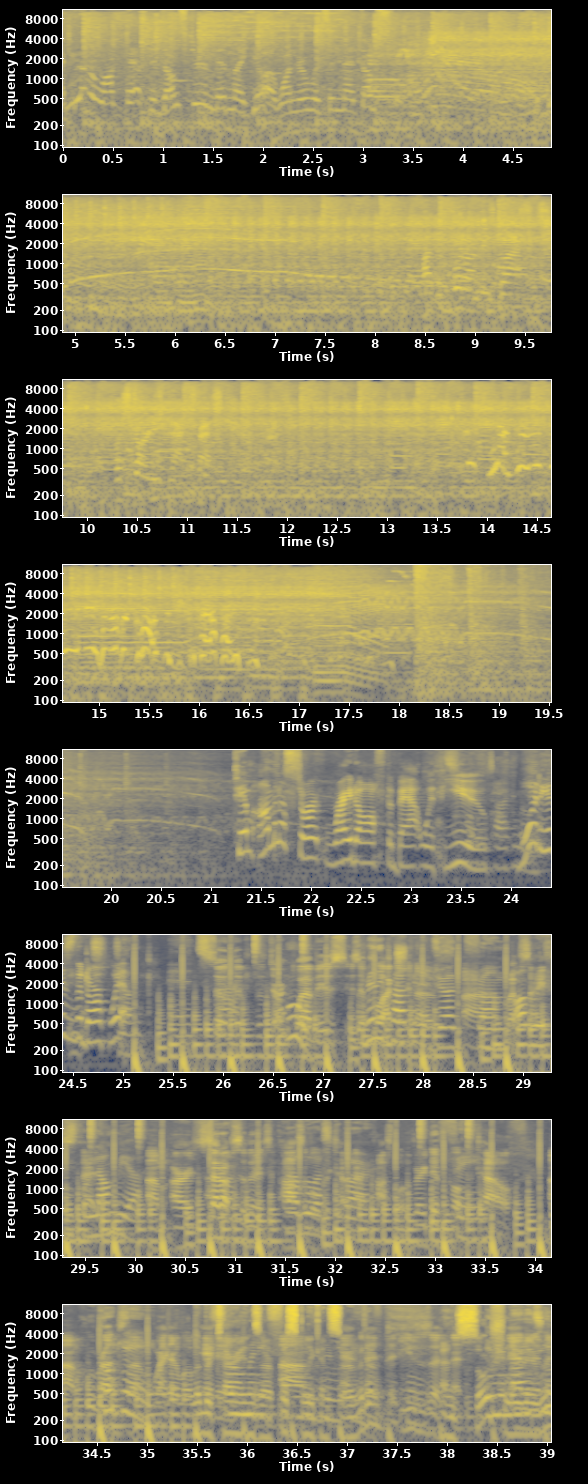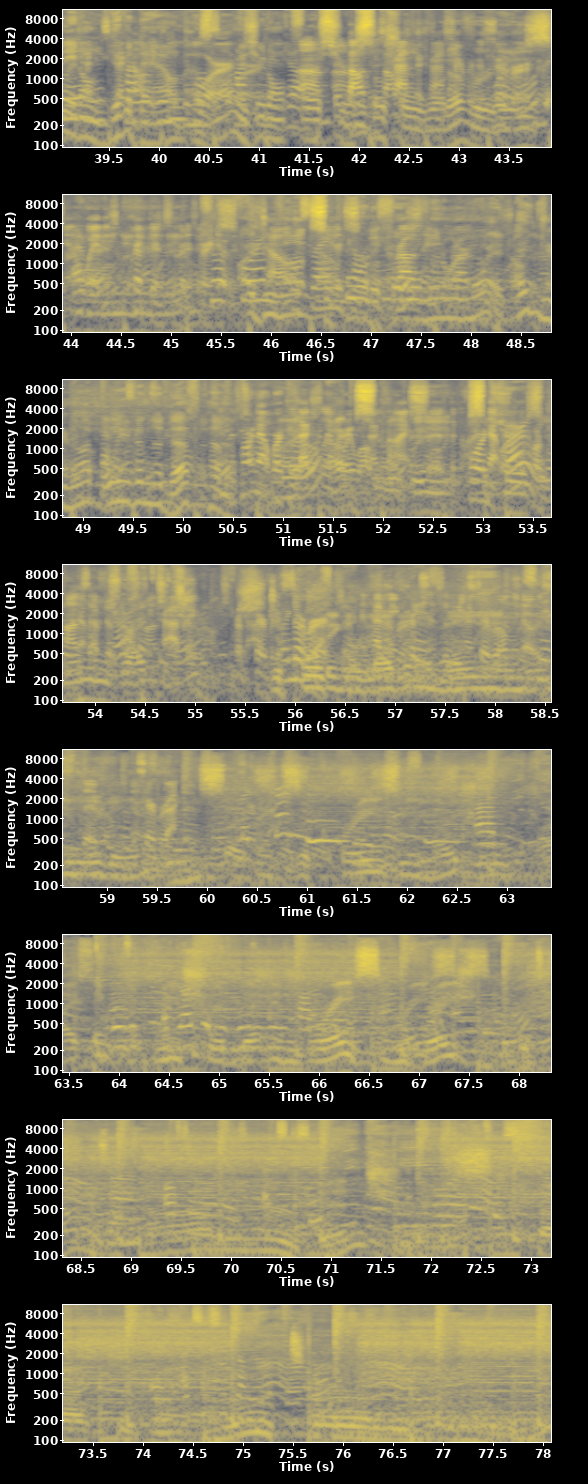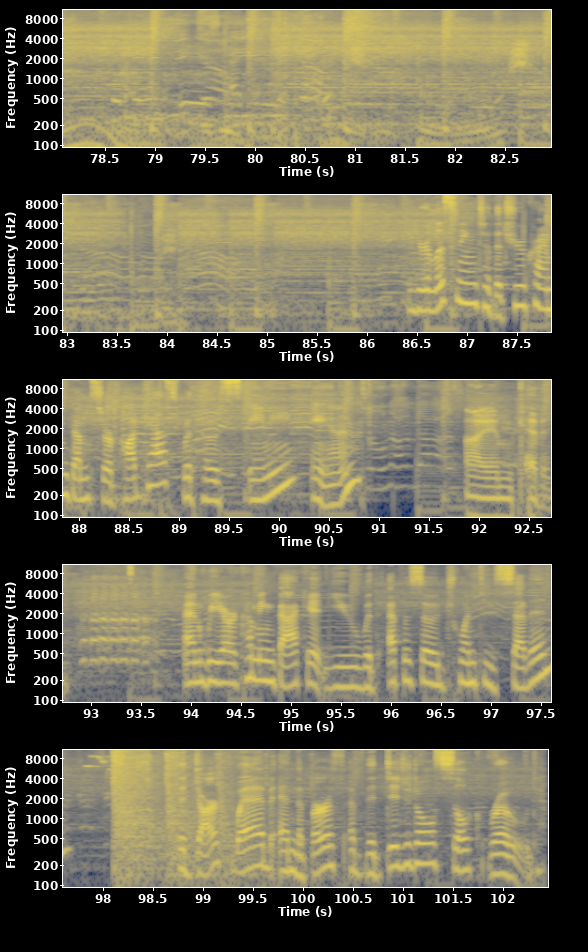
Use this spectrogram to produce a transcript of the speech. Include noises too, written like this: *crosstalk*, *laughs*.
Have you ever walked past a dumpster and been like, yo, I wonder what's in that dumpster? Either put on these glasses or start eating that trash Yeah, there's a baby in the garbage can. Tim, I'm going to start right off the bat with you. What is the dark web? So the, the dark web is, is a Really collection of drug um, from all the way websites that Colombia. um, are set up so that it's impossible Pablo to tell, impossible, very difficult to tell um, who runs them, where they're located. Libertarians are fiscally songs conservative, that a, and a- socially they really 1980s, don't give a damn as long as you don't popular um, force that your social traffic around servers to servers in a way that's encrypted so that it's very difficult to form tell is if like it's Support a it's browsing or I do not believe in the death penalty. the penalty. Tor network is actually very well designed. The, the core network, the core concept of routing traffic from server to server and having encryption so that each server only knows the, the server address. Um, there's a, a drug that is really, really popular. Um, also known as ecstasy or THC. And ecstasy comes in four forms. Cocaine is actually You're listening to the True Crime Dumpster podcast with hosts Amy and I am Kevin. and we are coming back at you with episode 27, The Dark Web and the Birth of the Digital Silk Road.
